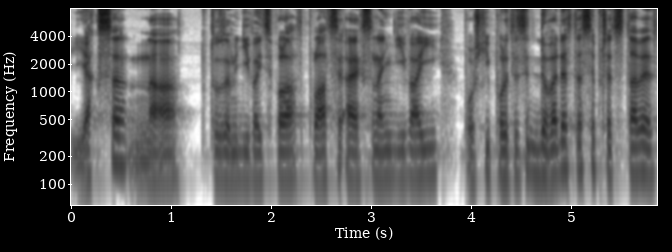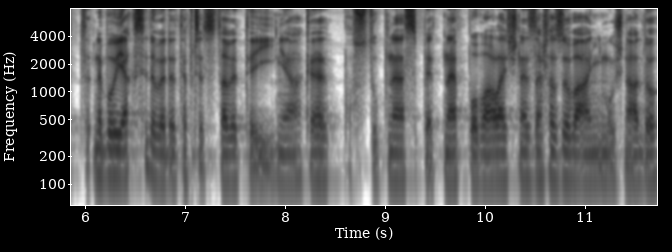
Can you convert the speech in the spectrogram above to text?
jak se na tuto zemi dívají Poláci a jak se na ní dívají polští politici. Dovedete si představit, nebo jak si dovedete představit její nějaké postupné, zpětné, poválečné zařazování možná do,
